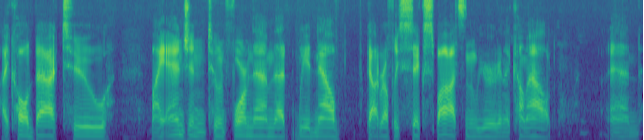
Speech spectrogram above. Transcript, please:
I called back to my engine to inform them that we had now got roughly six spots and we were going to come out. And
